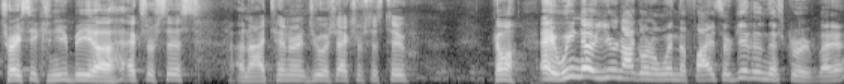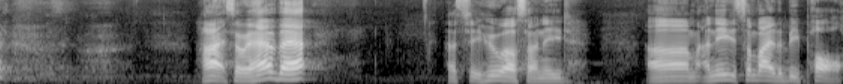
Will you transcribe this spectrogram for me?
Tracy, can you be an exorcist, an itinerant Jewish exorcist too? Come on. Hey, we know you're not going to win the fight, so get in this group, man. All right, so we have that. Let's see, who else I need? Um, I needed somebody to be Paul.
